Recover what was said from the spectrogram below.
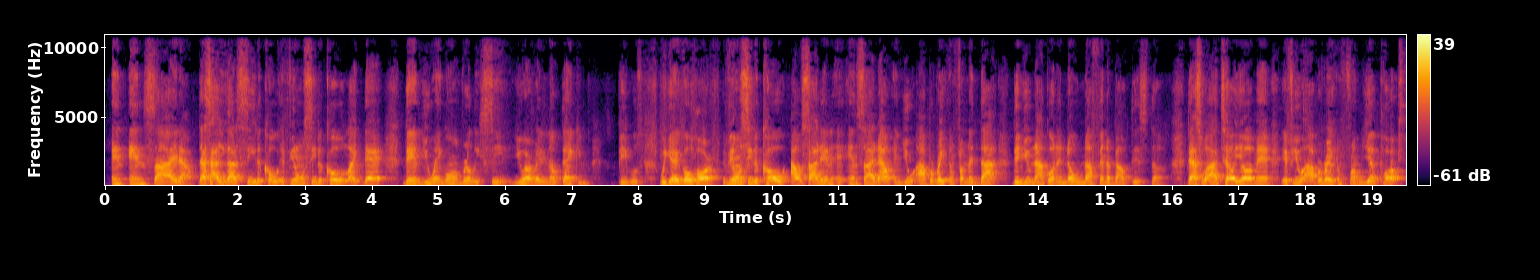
and inside out. That's how you got to see the code. If you don't see the code like that, then you ain't to really see it. You already know. Thank you, peoples. We got to go hard. If you don't see the code outside in and inside out and you operating from the dot, then you're not to know nothing about this stuff. That's why I tell y'all, man, if you operating from your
